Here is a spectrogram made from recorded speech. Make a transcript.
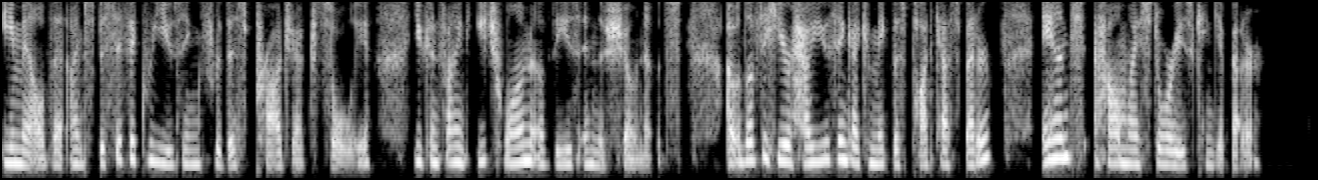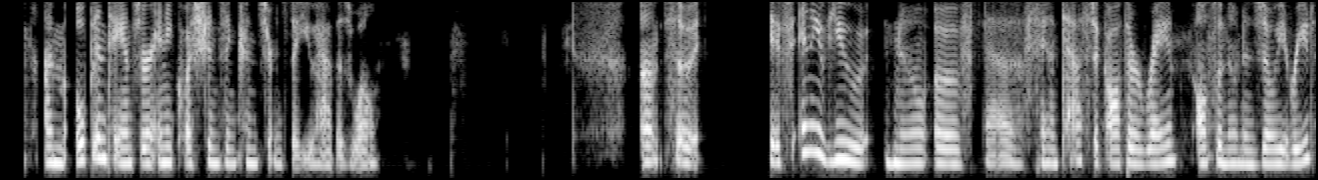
email that I'm specifically using for this project solely. You can find each one of these in the show notes. I would love to hear how you think I can make this podcast better and how my stories can get better. I'm open to answer any questions and concerns that you have as well. Um, so, if any of you know of the fantastic author Ray, also known as Zoe Reed,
